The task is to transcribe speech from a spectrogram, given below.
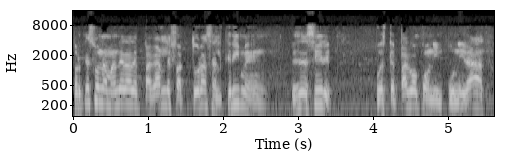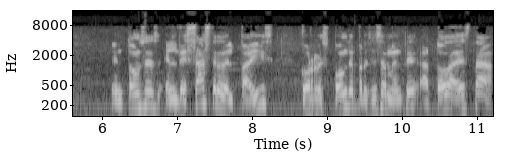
Porque es una manera de pagarle facturas al crimen. Es decir, pues te pago con impunidad. Entonces, el desastre del país corresponde precisamente a toda esta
